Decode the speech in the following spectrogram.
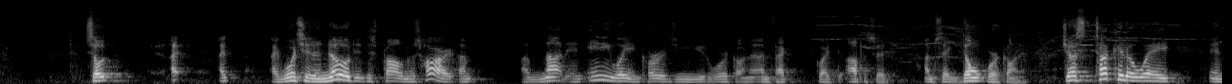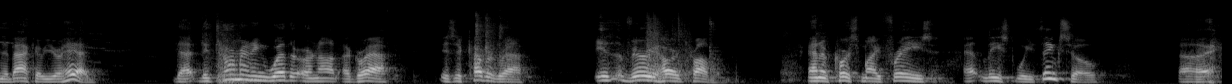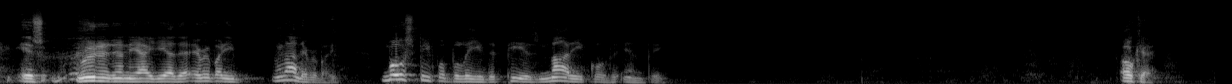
So I, I, I want you to know that this problem is hard. I'm, I'm not in any way encouraging you to work on it. In fact, quite the opposite. I'm saying don't work on it. Just tuck it away in the back of your head that determining whether or not a graph is a cover graph is a very hard problem. And of course, my phrase, at least we think so, uh, is rooted in the idea that everybody, not everybody, most people believe that P is not equal to NP. Okay.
